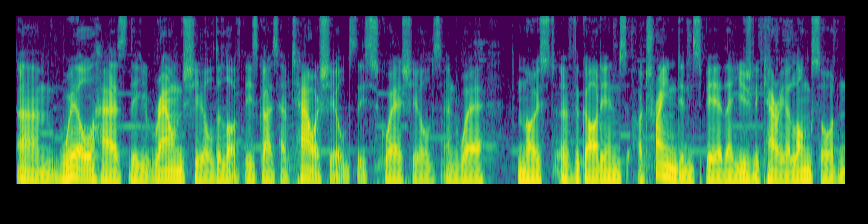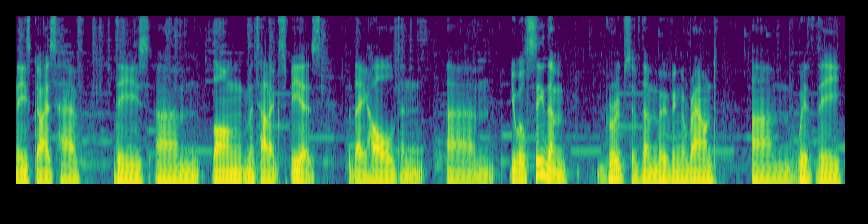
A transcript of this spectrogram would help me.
um, Will has the round shield. A lot of these guys have tower shields, these square shields, and where most of the guardians are trained in spear, they usually carry a longsword, and these guys have these um, long metallic spears that they hold, and um, you will see them groups of them moving around um, with the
